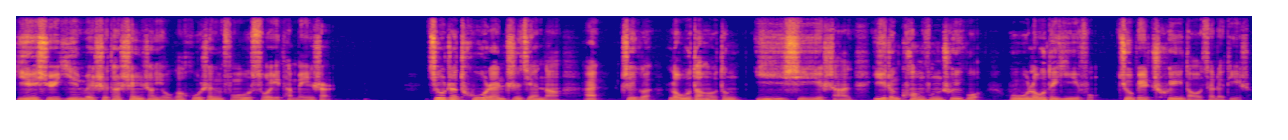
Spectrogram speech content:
也许因为是他身上有个护身符，所以他没事儿。”就这突然之间呢，哎，这个楼道灯一熄一闪，一阵狂风吹过，五楼的衣服就被吹倒在了地上，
